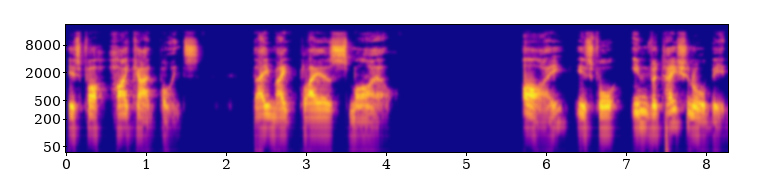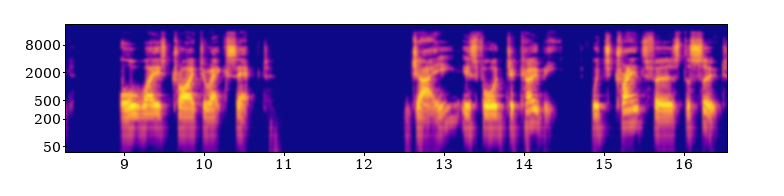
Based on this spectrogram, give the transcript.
is for high card points, they make players smile. I is for invitational bid, always try to accept. J is for Jacoby, which transfers the suit.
